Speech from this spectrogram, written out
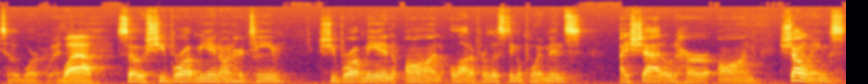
to work with. wow So she brought me in on her team. She brought me in on a lot of her listing appointments. I shadowed her on showings.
